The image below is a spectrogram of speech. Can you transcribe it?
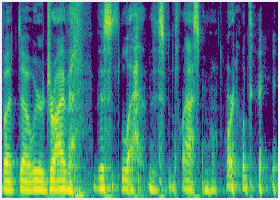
But uh, we were driving this la- this last Memorial Day,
